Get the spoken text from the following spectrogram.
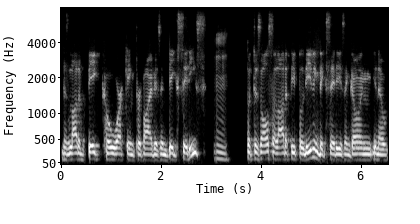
there's a lot of big co-working providers in big cities, mm. but there's also a lot of people leaving big cities and going you know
